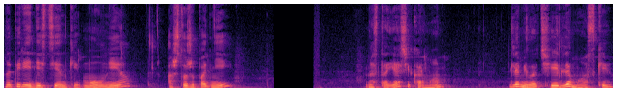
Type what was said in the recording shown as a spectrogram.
На передней стенке молния, а что же под ней? Настоящий карман для мелочей, для маски,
